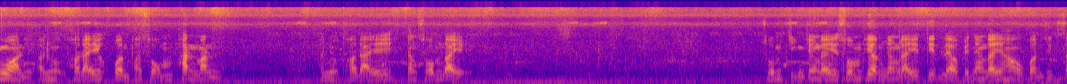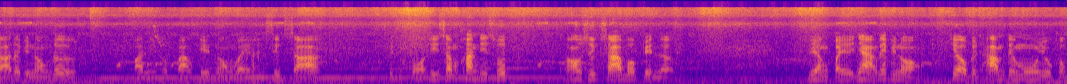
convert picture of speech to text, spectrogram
งัวนี่อายุเท่าใดควรผสมพันธุ์มัน อายุเท่าใดจังสมได้สมจริงจังไดสมเทียมจังไดติดแล้วเป็นจังไดเฮาควรศึกษาเด้พี่น้องเด้อป่านนี้ก็ฝากพี่น้องไว้ศึกษาเป็นข้อที่สำคัญที่สุดเฮาศึกษาบ่เป็นแล้วเลี้ยงไปยากได้พี่น้องเที่ยวไปถามแต่มูอยู่กับ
